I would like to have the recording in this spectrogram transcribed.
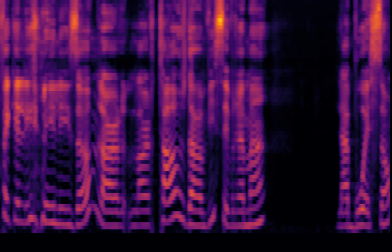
fait que les, les- les hommes, leur, leur tâche dans la vie, c'est vraiment la boisson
